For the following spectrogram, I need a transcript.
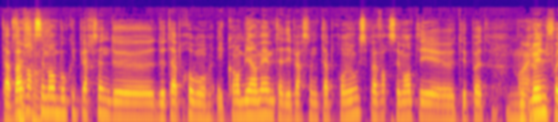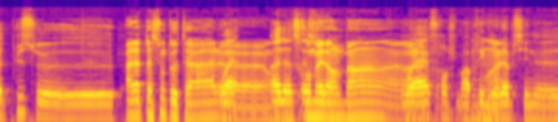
t'as pas change. forcément beaucoup de personnes de, de ta promo. Et quand bien même t'as des personnes de ta promo, c'est pas forcément tes, euh, tes potes. Donc là, une fois de plus, euh, Adaptation totale, Ouais, euh, on adaptation. se remet dans le bain. euh, ouais, franchement. Après. Grenoble, c'est une,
